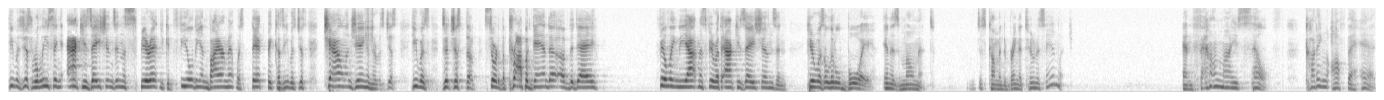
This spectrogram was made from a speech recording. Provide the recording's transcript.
he was just releasing accusations in the spirit. You could feel the environment was thick because he was just challenging, and there was just, he was just the sort of the propaganda of the day, filling the atmosphere with accusations. And here was a little boy in his moment, just coming to bring a tuna sandwich. And found myself cutting off the head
